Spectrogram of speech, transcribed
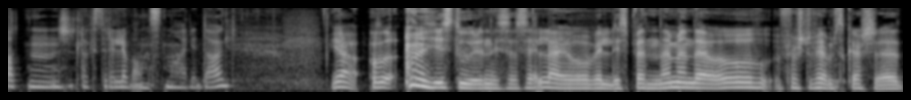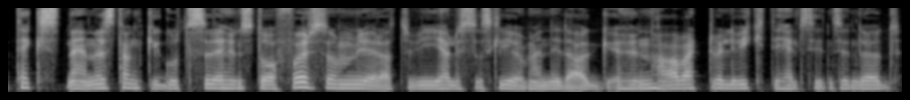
At den slags relevans den har i dag? Ja, altså Historien i seg selv er jo veldig spennende, men det er jo først og fremst kanskje tekstene hennes, tankegodset, det hun står for, som gjør at vi har lyst til å skrive om henne i dag. Hun har vært veldig viktig helt siden sin død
